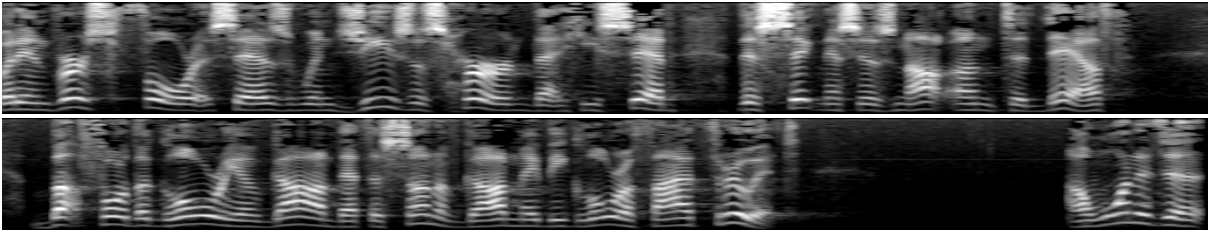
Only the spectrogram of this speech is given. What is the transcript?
But in verse 4, it says, When Jesus heard that, he said, This sickness is not unto death, but for the glory of God, that the Son of God may be glorified through it. I wanted to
